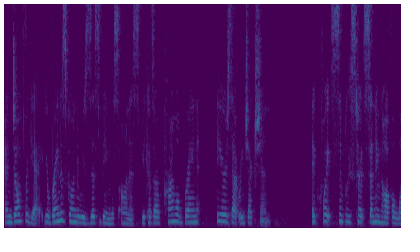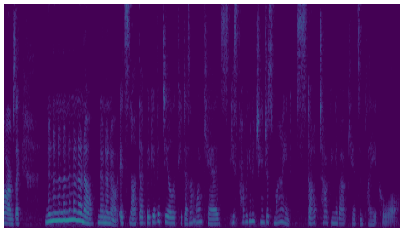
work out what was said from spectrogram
And don't forget, your brain is going to resist being this honest because our primal brain fears that rejection. It quite simply starts sending off alarms like, no, no, no, no, no, no, no, no, no, no, no. It's not that big of a deal if he doesn't want kids. He's probably going to change his mind. Stop talking about kids and play it cool.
